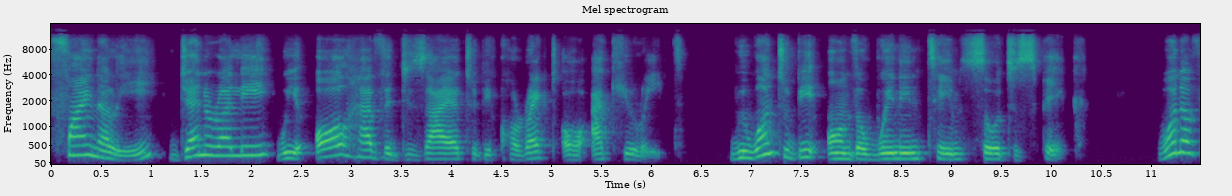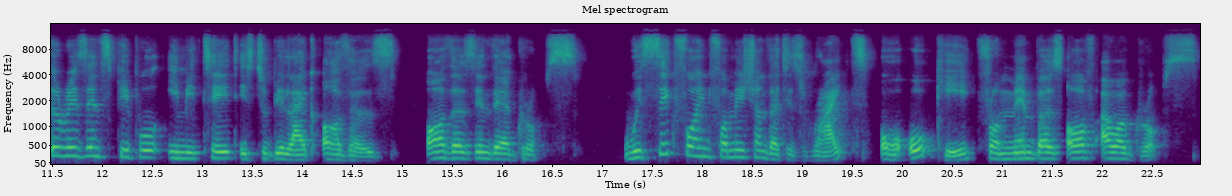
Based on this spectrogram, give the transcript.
Finally, generally, we all have the desire to be correct or accurate we want to be on the winning team, so to speak. One of the reasons people imitate is to be like others, others in their groups. We seek for information that is right or okay from members of our groups.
